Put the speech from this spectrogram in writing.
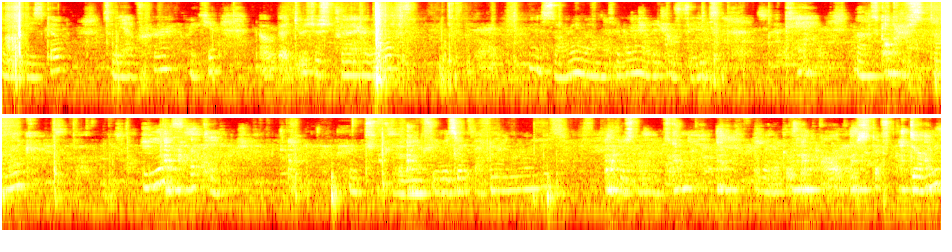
There you guys go. So we have her right here. Now all we gotta do is just dry her off. I'm sorry, Mama, I don't want to your face. Okay, now let's get her stomach. Yes, okay. Back now. Just want gonna go get all her stuff done.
